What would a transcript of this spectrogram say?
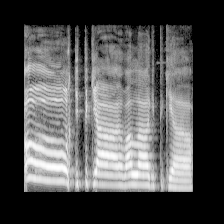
Oh gittik ya. Vallahi gittik ya.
